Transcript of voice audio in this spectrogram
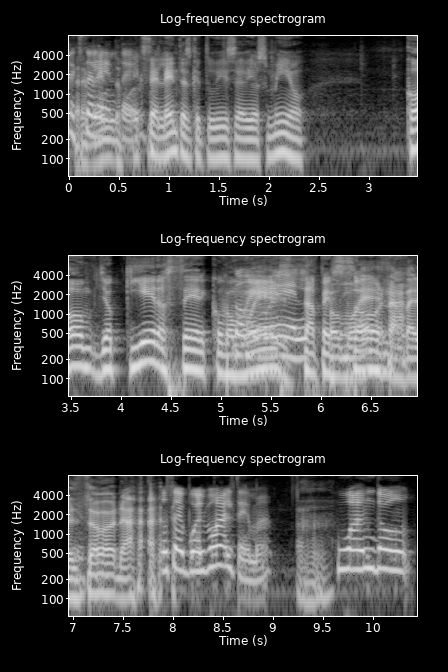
Excelente. excelentes que tú dices, Dios mío, ¿cómo- yo quiero ser como, Como él. esa persona. Como esa persona. Entonces, vuelvo al tema. Ajá. Cuando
